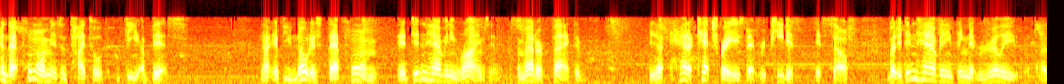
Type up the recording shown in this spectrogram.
And that poem is entitled The Abyss. Now, if you notice, that poem, it didn't have any rhymes in it. As a matter of fact, it it had a catchphrase that repeated itself, but it didn't have anything that really, uh,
